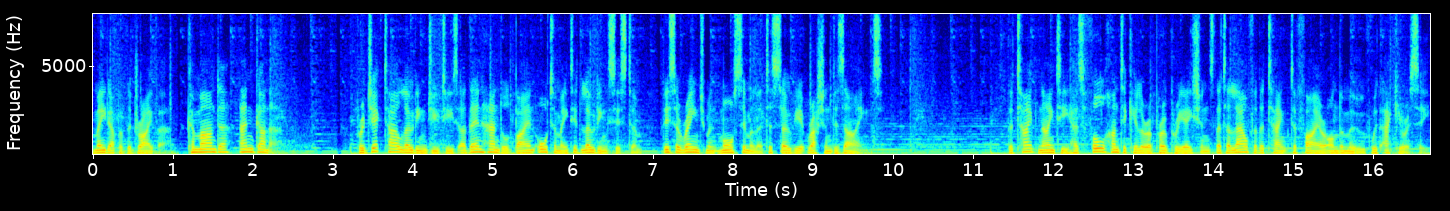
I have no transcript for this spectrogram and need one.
made up of the driver, commander, and gunner. Projectile loading duties are then handled by an automated loading system, this arrangement more similar to Soviet-Russian designs. The Type 90 has full hunter-killer appropriations that allow for the tank to fire on the move with accuracy.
